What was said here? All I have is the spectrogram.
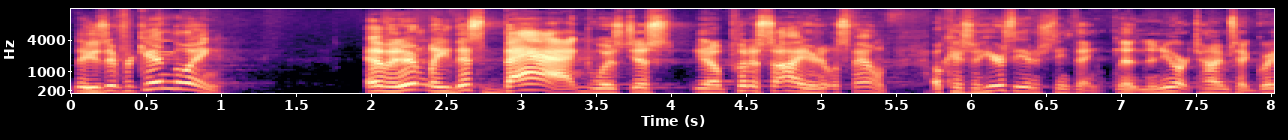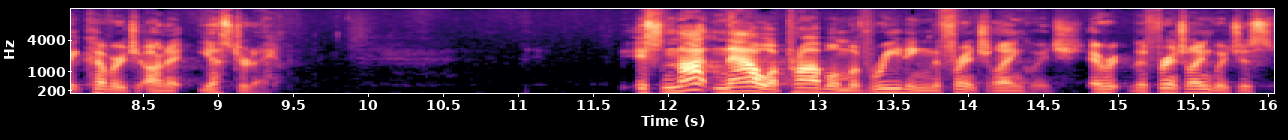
They use it for kindling. Evidently, this bag was just, you know, put aside and it was found. Okay, so here's the interesting thing. The New York Times had great coverage on it yesterday. It's not now a problem of reading the French language. The French language is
